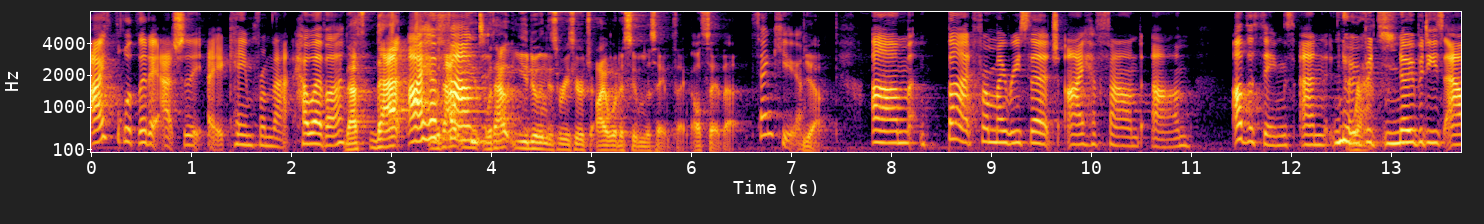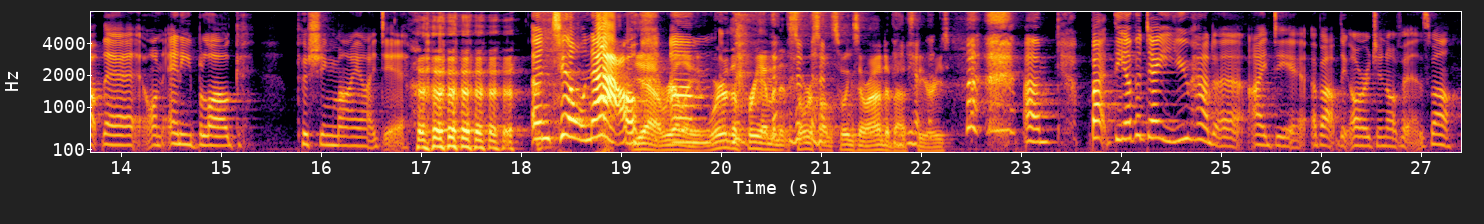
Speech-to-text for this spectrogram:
I thought that it actually it came from that. However, That's that. I have without found- you, without you doing this research, I would assume the same thing. I'll say that. thank you. Yeah. Um, but from my research, I have found um, other things, and nobody, Rats. nobody's out there on any blog pushing my idea until now. Yeah, really. Um, We're the preeminent source on swings and roundabouts theories. but the other day, you had an idea about the origin of it as well.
